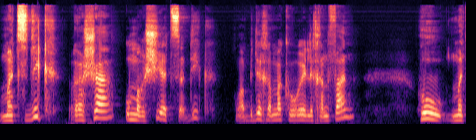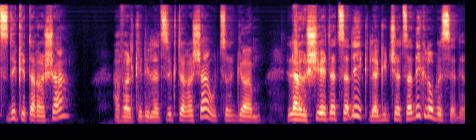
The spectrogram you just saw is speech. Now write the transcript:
מצדיק רשע ומרשיע צדיק, כלומר בדרך כלל מה קורה לחנפן? הוא מצדיק את הרשע, אבל כדי להצדיק את הרשע הוא צריך גם להרשיע את הצדיק, להגיד שהצדיק לא בסדר.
